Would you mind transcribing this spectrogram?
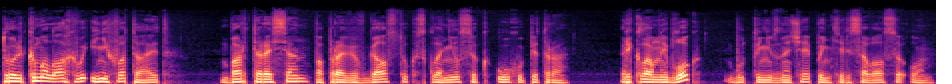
Только Малаховой и не хватает. Бар Тарасян, поправив галстук, склонился к уху Петра. «Рекламный блок?» Будто невзначай поинтересовался он.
